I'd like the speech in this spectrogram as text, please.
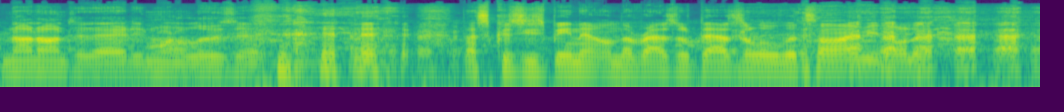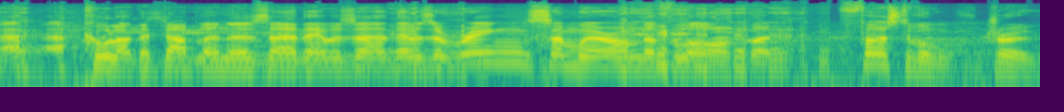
Not on today. I didn't want to lose it. That's because he's been out on the razzle dazzle all the time. You don't want to call up the Dubliners. Uh, there was a there was a ring somewhere on the floor. But first of all, Drew,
